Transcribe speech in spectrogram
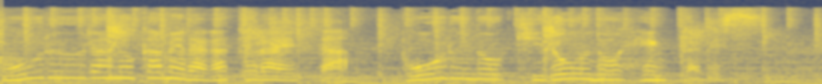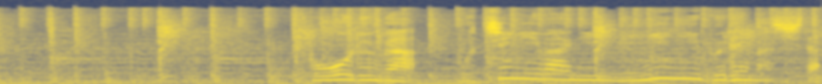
ゴール裏のカメラが捉えたボールの軌道の変化です。ボールが落ち際に右にぶれました。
